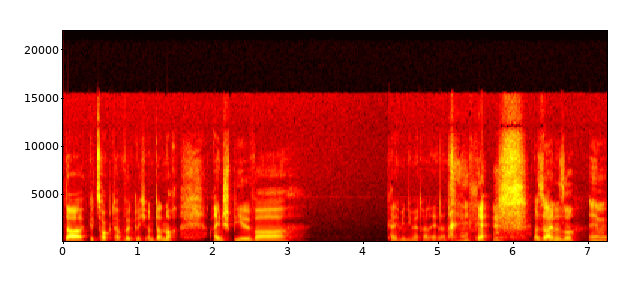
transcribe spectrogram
da gezockt habe, wirklich. Und dann noch ein Spiel war, kann ich mich nicht mehr dran erinnern. Okay. Also, deine so? Ähm,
